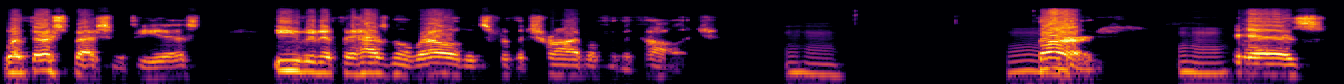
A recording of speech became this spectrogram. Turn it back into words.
what their specialty is even if it has no relevance for the tribe or for the college. Hmm third hmm is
